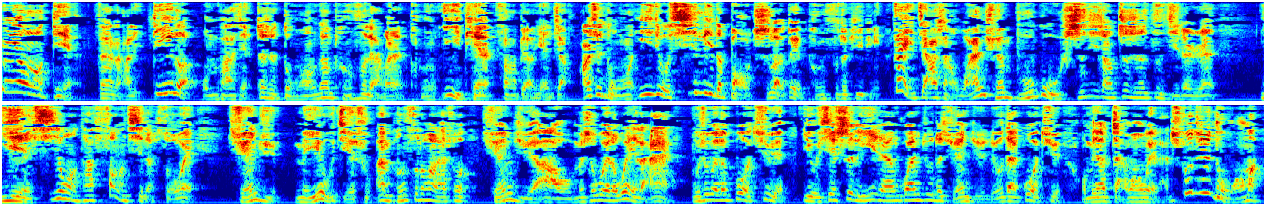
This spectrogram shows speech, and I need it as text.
重要点在哪里？第一个，我们发现这是董王跟彭斯两个人同一天发表演讲，而且董王依旧犀利的保持了对彭斯的批评，再加上完全不顾实际上支持自己的人，也希望他放弃了所谓选举没有结束。按彭斯的话来说，选举啊，我们是为了未来，不是为了过去。有些势力依然关注的选举留在过去，我们要展望未来。说的是董王嘛？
